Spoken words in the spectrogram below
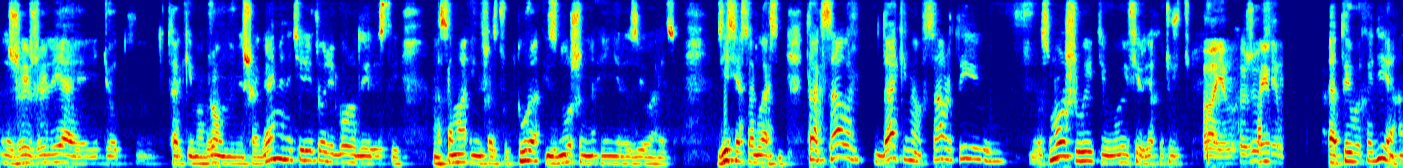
жилья идет таким огромными шагами на территории города Элисты, а сама инфраструктура изношена и не развивается. Здесь я согласен. Так, Савр Дакинов, Савр, ты сможешь выйти в эфир? Я хочу... А, я выхожу, всем... Да, ты выходи, ага,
